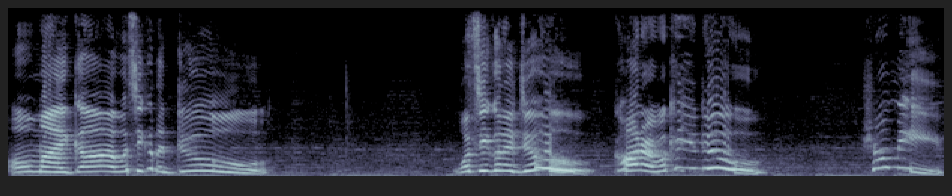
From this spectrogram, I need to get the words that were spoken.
Oh my god, what's he gonna do? What's he gonna do? Connor, what can you do? Show me.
